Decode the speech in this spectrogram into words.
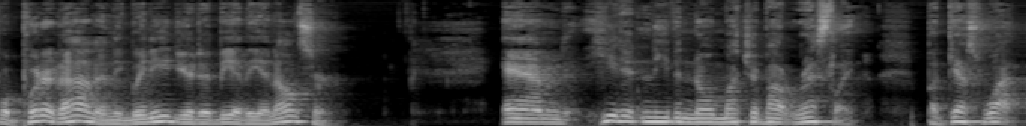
well, put it on, and we need you to be the announcer. And he didn't even know much about wrestling. But guess what?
